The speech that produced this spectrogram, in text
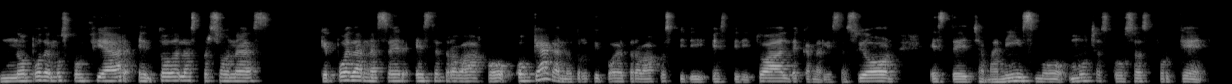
no podemos confiar en todas las personas que puedan hacer este trabajo o que hagan otro tipo de trabajo espiritual, de canalización, este chamanismo, muchas cosas, porque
